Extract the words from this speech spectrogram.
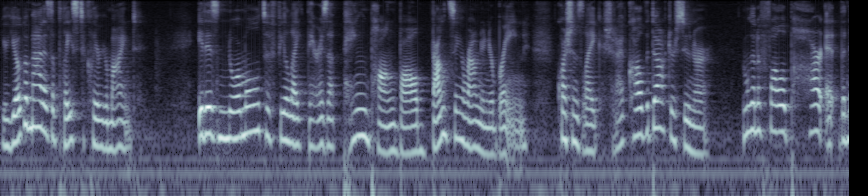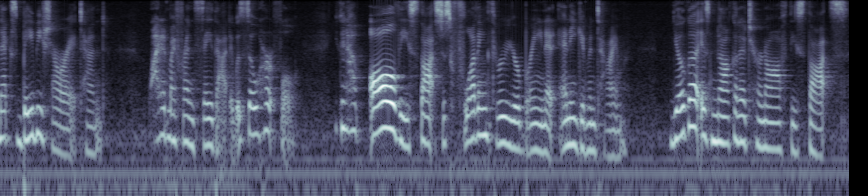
your yoga mat is a place to clear your mind. It is normal to feel like there is a ping pong ball bouncing around in your brain. Questions like Should I have called the doctor sooner? I'm going to fall apart at the next baby shower I attend. Why did my friend say that? It was so hurtful. You can have all these thoughts just flooding through your brain at any given time. Yoga is not going to turn off these thoughts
